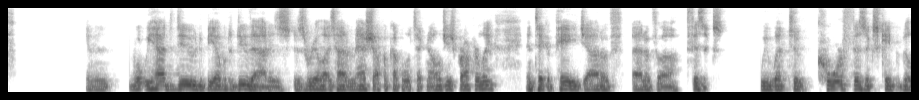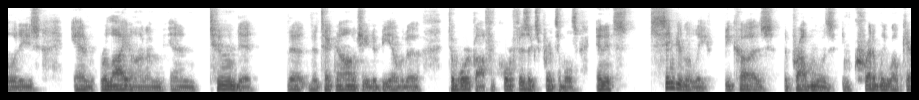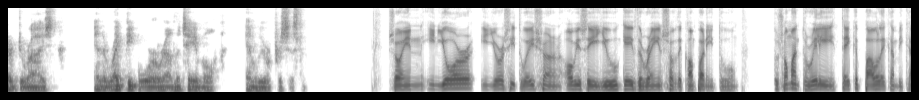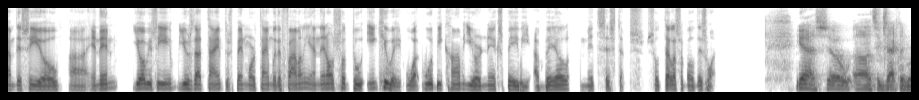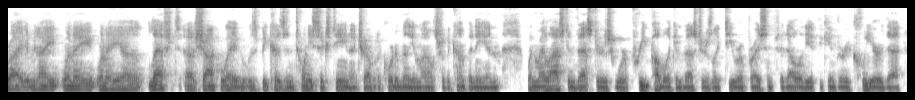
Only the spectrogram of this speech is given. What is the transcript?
And what we had to do to be able to do that is is realize how to mash up a couple of technologies properly and take a page out of out of uh, physics. We went to core physics capabilities and relied on them and tuned it the the technology to be able to to work off of core physics principles and it's singularly because the problem was incredibly well characterized and the right people were around the table and we were persistent so in your in your situation, obviously you gave the reins of the company to to someone to really take it public and become the CEO. Uh, and then you obviously use that time to spend more time with the family and then also to incubate what would become your next baby, Avail Medsystems. So tell us about this one. Yeah, so uh, it's exactly right. I mean, I when I when I uh, left uh, Shockwave, it was because in 2016 I traveled a quarter million miles for the company, and when my last investors were pre-public investors like T. Rowe Price and Fidelity, it became very clear that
